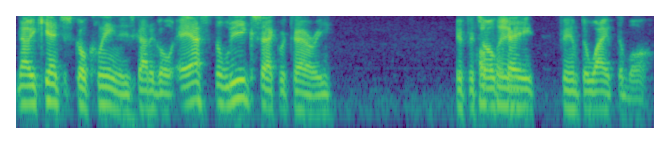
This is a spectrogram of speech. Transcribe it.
Now he can't just go clean. He's got to go ask the league secretary if it's Hopefully- okay for him to wipe the ball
